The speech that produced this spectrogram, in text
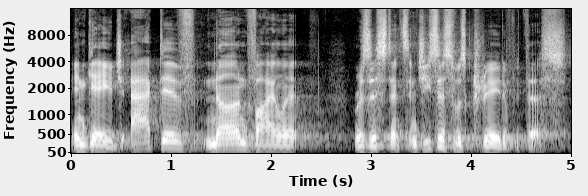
engage active, nonviolent resistance. And Jesus was creative with this.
